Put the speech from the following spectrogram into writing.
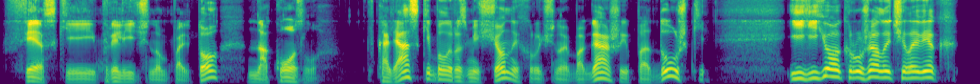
в феске и приличном пальто на козлах. В коляске был размещен их ручной багаж и подушки, и ее окружало человек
